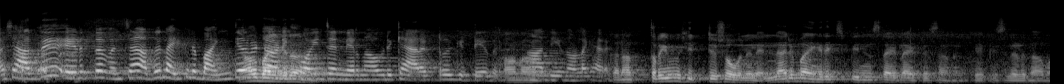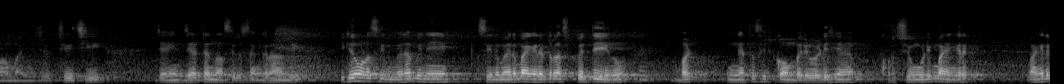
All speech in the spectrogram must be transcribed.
പക്ഷെ അത് എടുത്ത വെച്ചാൽ അത് ലൈഫിൽ ഭയങ്കര ടേണിംഗ് പോയിന്റ് തന്നെയായിരുന്നു ആ ഒരു ക്യാരക്ടർ കിട്ടിയത് ആദ്യം എന്നുള്ള ക്യാരക്ടർ കാരണം അത്രയും ഹിറ്റ് ഷോയിലല്ലേ എല്ലാവരും ഭയങ്കര എക്സ്പീരിയൻസ്ഡ് ആയിട്ടുള്ള ആക്ടേഴ്സ് ആണ്. K P C Lalitha Manju ചേച്ചി ജയൻ ചേട്ടൻ നസീർ സംക്രാന്തി. എനിക്ക് തോന്നുന്നു സിനിമയിൽ അഭിനയ സിനിമയിലെ ഭയങ്കരമായിട്ട് റെസ്പെക്ട് ചെയ്യുന്നു. ബട്ട് ഇങ്ങനത്തെ സിറ്റ്കോം പരിപാടി ചെയ്യാൻ കുറച്ചും കൂടി ഭയങ്കര ഭയങ്കര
